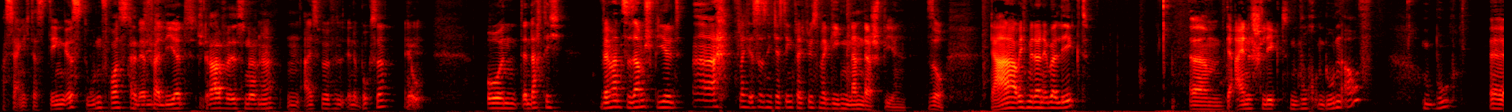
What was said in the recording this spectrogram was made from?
was ja eigentlich das Ding ist, Dudenfrost, Also wer verliert, Strafe ist, ne? ne, ein Eiswürfel in eine Buchse. Jo. Und dann dachte ich, wenn man zusammenspielt, ah, vielleicht ist das nicht das Ding, vielleicht müssen wir gegeneinander spielen. So, da habe ich mir dann überlegt, ähm, der eine schlägt ein Buch im Duden auf, Ein Buch. äh,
